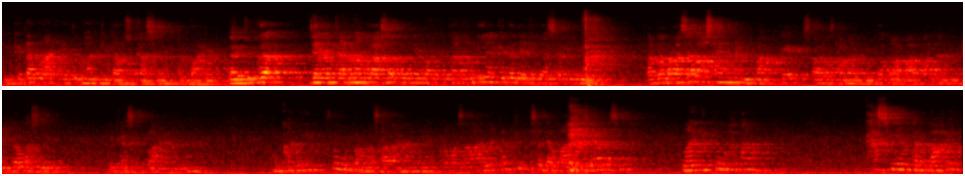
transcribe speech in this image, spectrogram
Dan kita melayani Tuhan kita harus kasih yang terbaik. Dan juga jangan karena merasa punya banyak karunia kita jadi gak serius. Karena merasa oh saya nggak dipakai salah-salah juga nggak apa-apa nanti juga masih dikasih pelayanan. Bukan itu permasalahannya. Permasalahannya kan kita sedang melayani siapa sih? Melayani Tuhan. Kasih yang terbaik.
